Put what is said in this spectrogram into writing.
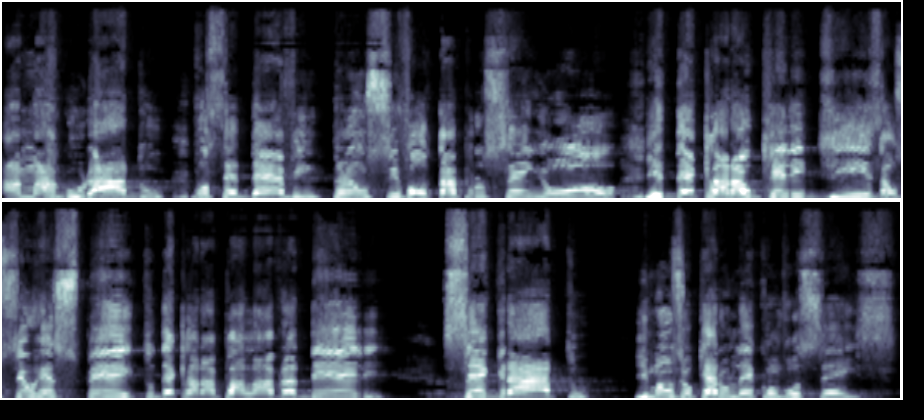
amargurado, você deve então se voltar para o Senhor e declarar o que Ele diz ao seu respeito, declarar a palavra dele, ser grato. Irmãos, eu quero ler com vocês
